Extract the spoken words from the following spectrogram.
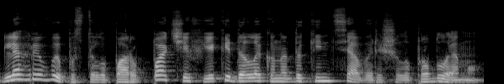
Для гри випустило пару патчів, які далеко не до кінця вирішили проблему.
